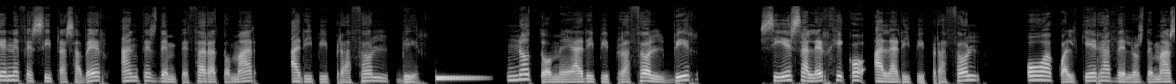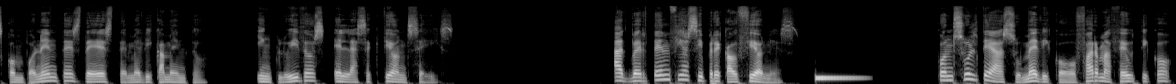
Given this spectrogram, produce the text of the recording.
¿Qué necesita saber antes de empezar a tomar aripiprazol vir? No tome aripiprazol vir si es alérgico al aripiprazol o a cualquiera de los demás componentes de este medicamento, incluidos en la sección 6. Advertencias y precauciones. Consulte a su médico o farmacéutico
